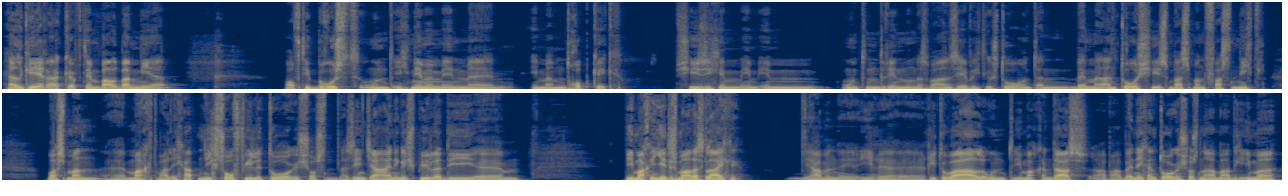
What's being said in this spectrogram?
Helgera köpft den Ball bei mir auf die Brust und ich nehme ihn im, äh, in einem Dropkick, schieße ich im, im, im unten drin und das war ein sehr wichtiges Tor. Und dann, wenn man ein Tor schießt, weiß man fast nicht, was man äh, macht, weil ich habe nicht so viele Tore geschossen. Da sind ja einige Spieler, die ähm, die machen jedes Mal das Gleiche. Die haben äh, ihre äh, Ritual und die machen das. Aber wenn ich ein Tor geschossen habe, habe ich immer,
